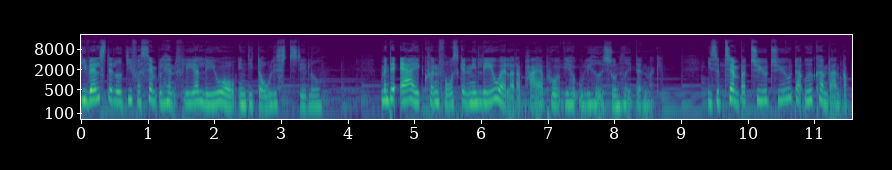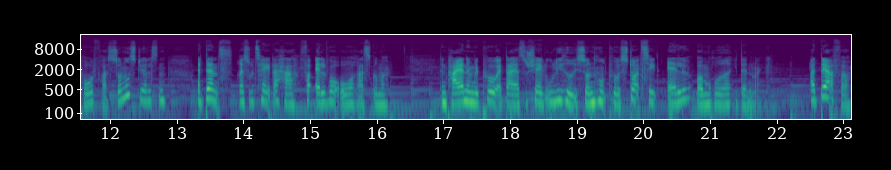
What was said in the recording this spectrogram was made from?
De velstillede de får simpelthen flere leveår end de dårligst stillede. Men det er ikke kun forskellen i levealder, der peger på, at vi har ulighed i sundhed i Danmark. I september 2020 der udkom der en rapport fra Sundhedsstyrelsen, og dens resultater har for alvor overrasket mig. Den peger nemlig på, at der er social ulighed i sundhed på stort set alle områder i Danmark. Og derfor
